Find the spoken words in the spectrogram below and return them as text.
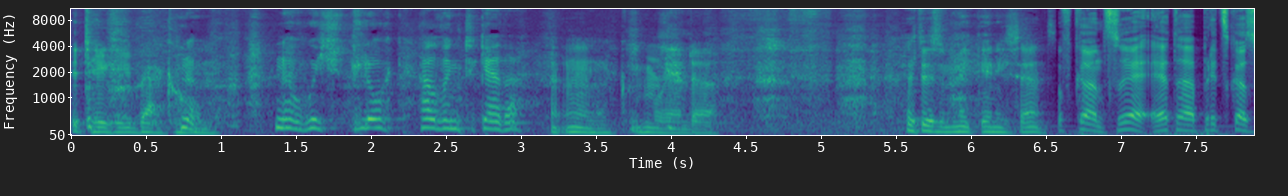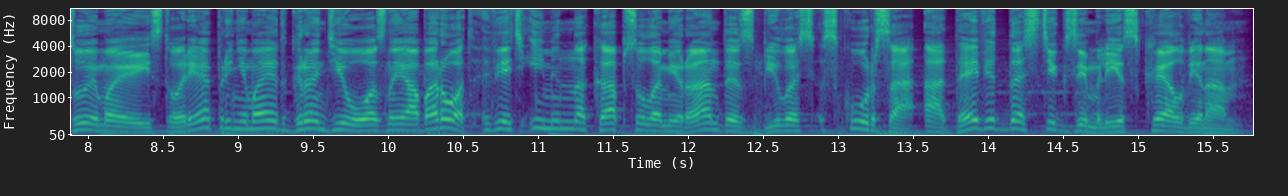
it takes you back home. No, we should lure Calvin together. Mm, Miranda, В конце эта предсказуемая история принимает грандиозный оборот, ведь именно капсула Миранды сбилась с курса, а Дэвид достиг Земли с Келвином.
